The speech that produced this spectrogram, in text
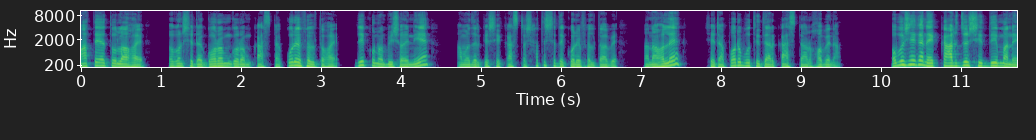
মাথায় তোলা হয়, তখন সেটা গরম গরম কাজটা করে ফেলতে হয়। যে কোনো বিষয় নিয়ে আমাদেরকে সে কাজটা সাথে সাথে করে ফেলতে হবে। তা না হলে সেটা পরবর্তীতে আর কাজটা আর হবে না। অবশ্যই এখানে কার্যসিদ্ধি মানে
